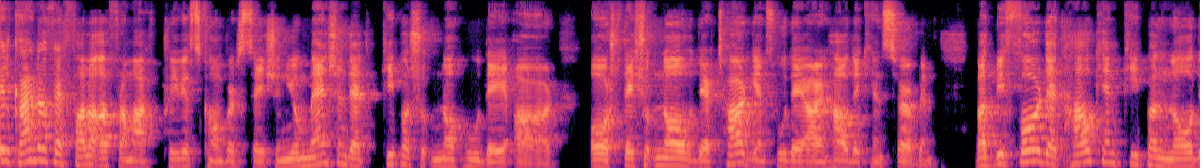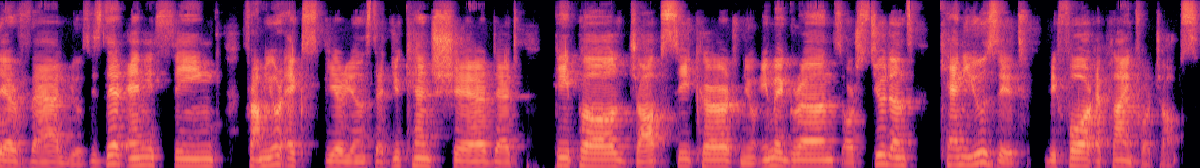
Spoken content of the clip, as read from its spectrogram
Bill, kind of a follow-up from our previous conversation. You mentioned that people should know who they are, or they should know their targets, who they are, and how they can serve them. But before that, how can people know their values? Is there anything from your experience that you can share that people, job seekers, new immigrants, or students can use it before applying for jobs?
